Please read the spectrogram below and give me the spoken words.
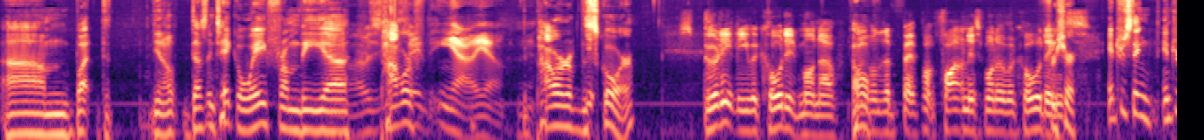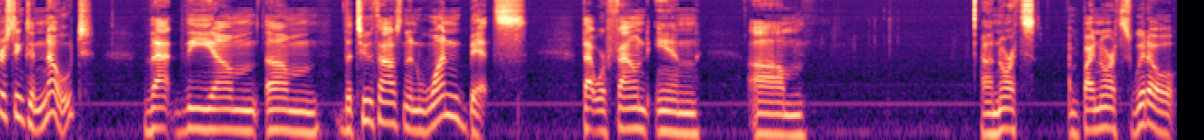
um, but the, you know doesn't take away from the uh, I power say th- yeah, yeah. yeah. power of the score Brilliantly recorded mono. Oh. One of the be- finest mono recordings. for sure. Interesting, interesting to note that the um, um, the 2001 bits that were found in um, uh, North's by North's widow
